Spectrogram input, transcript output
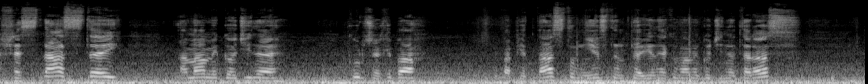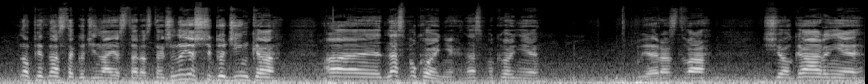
16, a mamy godzinę, kurczę, chyba, chyba 15, nie jestem pewien jaką mamy godzinę teraz. No 15 godzina jest teraz, także no jeszcze godzinka, na spokojnie, na spokojnie. Raz, dwa się ogarnie,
